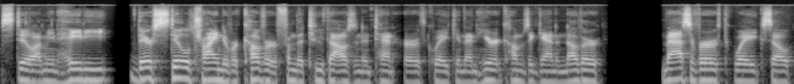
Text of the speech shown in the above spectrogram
still, I mean, Haiti, they're still trying to recover from the 2010 earthquake. And then here it comes again, another massive earthquake. So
